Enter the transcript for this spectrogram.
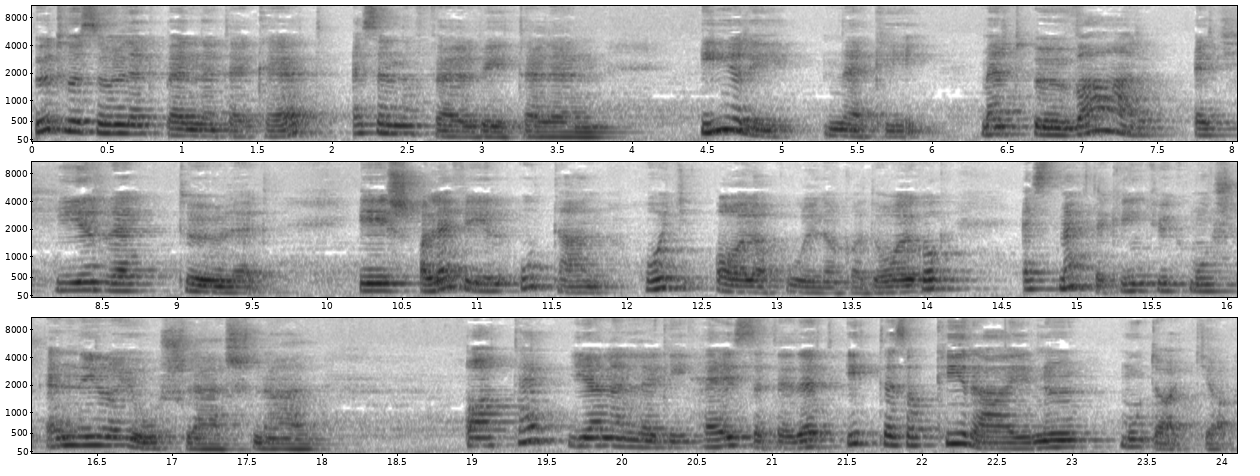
Üdvözöllek benneteket ezen a felvételen. Írj neki, mert ő vár egy hírre tőled. És a levél után, hogy alakulnak a dolgok, ezt megtekintjük most ennél a jóslásnál. A te jelenlegi helyzetedet itt ez a királynő mutatja.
